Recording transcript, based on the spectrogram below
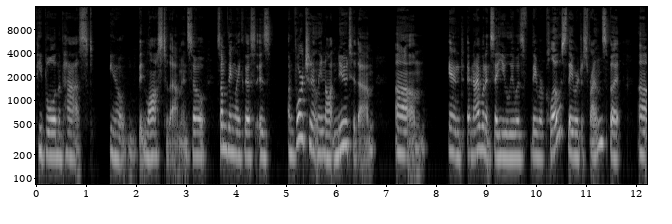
people in the past, you know, been lost to them, and so something like this is unfortunately not new to them. Um, and and I wouldn't say Yuli was they were close, they were just friends, but um,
